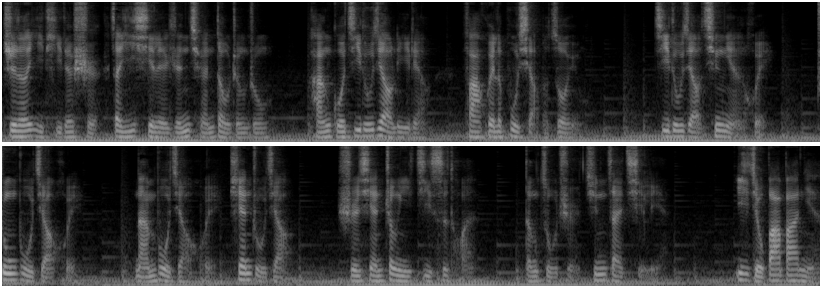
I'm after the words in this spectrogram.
值得一提的是，在一系列人权斗争中。韩国基督教力量发挥了不小的作用，基督教青年会、中部教会、南部教会、天主教、实现正义祭司团等组织均在其列。一九八八年，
